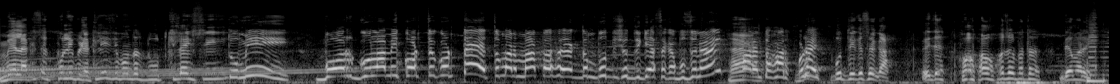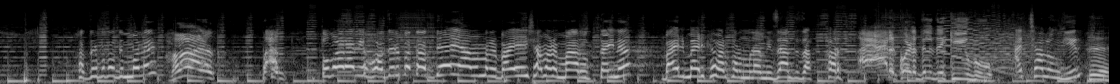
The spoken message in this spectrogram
মেলা কিছু কুলি পিঠা খেলেছি বন্ধু দুধ খিলাইছি। তুমি বর গোলামি করতে করতে তোমার মাথা একদম বুদ্ধি শুদ্ধি গেছে গা বুঝে নাই? হ্যাঁ। কারণ তো হার ওরাই বুদ্ধি গেছে গা। এই যে হ- হ- পাতা দে মারে হাজার পাতা দিন মানে? হ্যাঁ তোমার আমি হজার পাতা দেই আমার ভাই এসে আমার মারুক তাই না? বাইরে মারি খাবার পারব না আমি জানতে যা হর আর কয়টা দিলে দেখি আচ্ছা আলমগীর হ্যাঁ।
